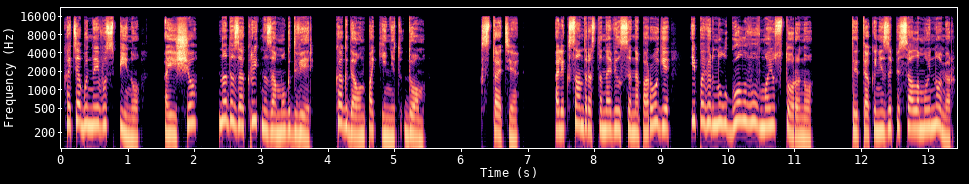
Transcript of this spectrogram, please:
хотя бы на его спину, а еще надо закрыть на замок дверь, когда он покинет дом. Кстати, Александр остановился на пороге и повернул голову в мою сторону. «Ты так и не записала мой номер».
